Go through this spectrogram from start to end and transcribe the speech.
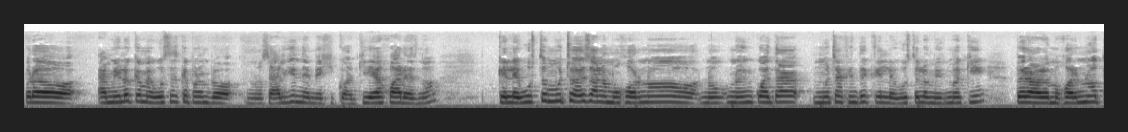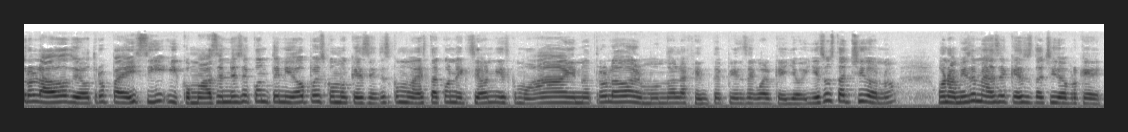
pero a mí lo que me gusta es que, por ejemplo, no sé, alguien de México, aquí de Juárez, ¿no? que le guste mucho eso, a lo mejor no, no, no encuentra mucha gente que le guste lo mismo aquí, pero a lo mejor en otro lado de otro país sí, y como hacen ese contenido, pues como que sientes como esta conexión y es como, ay, en otro lado del mundo la gente piensa igual que yo, y eso está chido, ¿no? Bueno, a mí se me hace que eso está chido porque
